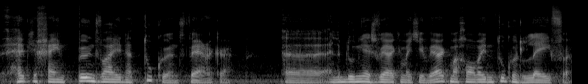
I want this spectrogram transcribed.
heb je geen punt waar je naartoe kunt werken. Uh, en dat bedoel niet eens werken met je werk, maar gewoon waar je naartoe kunt leven.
